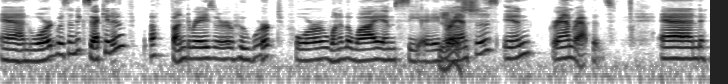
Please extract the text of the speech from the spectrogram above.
And Ward was an executive, a fundraiser who worked for one of the YMCA yes. branches in Grand Rapids. And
